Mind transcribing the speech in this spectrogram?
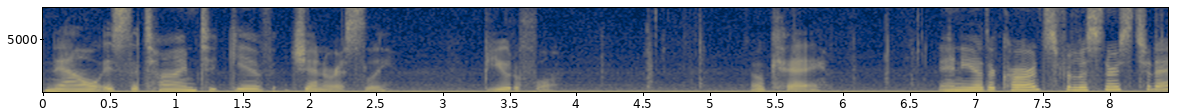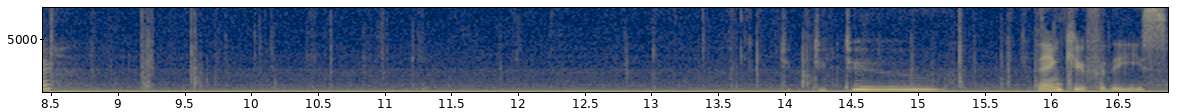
now is the time to give generously. Beautiful. Okay. Any other cards for listeners today? Thank you for these.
